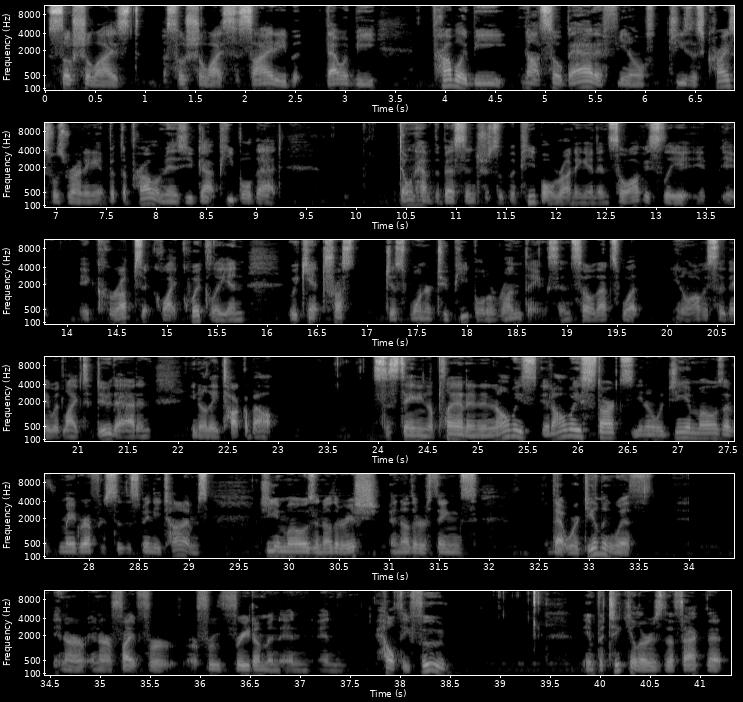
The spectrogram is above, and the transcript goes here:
socialized a socialized society but that would be probably be not so bad if you know Jesus Christ was running it. But the problem is you've got people that don't have the best interest of the people running it. And so obviously it it, it corrupts it quite quickly. And we can't trust just one or two people to run things. And so that's what you know obviously they would like to do that. And you know they talk about sustaining the planet. And it always it always starts, you know, with GMOs. I've made reference to this many times. GMOs and other ish and other things that we're dealing with in our in our fight for our food freedom and, and, and healthy food in particular is the fact that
